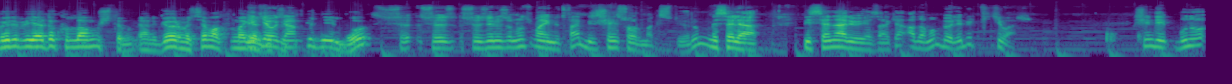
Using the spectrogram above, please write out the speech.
Böyle bir yerde kullanmıştım. Yani görmesem aklıma Peki gelecek hocam. bir fikir değil bu. Sö- söz, sözünüzü unutmayın lütfen. Bir şey sormak istiyorum. Mesela bir senaryo yazarken adamın böyle bir tiki var. Şimdi bunu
